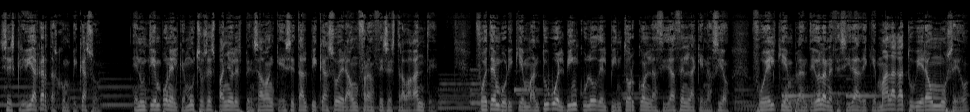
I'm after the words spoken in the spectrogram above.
se escribía cartas con Picasso, en un tiempo en el que muchos españoles pensaban que ese tal Picasso era un francés extravagante. Fue Temburi quien mantuvo el vínculo del pintor con la ciudad en la que nació. Fue él quien planteó la necesidad de que Málaga tuviera un museo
